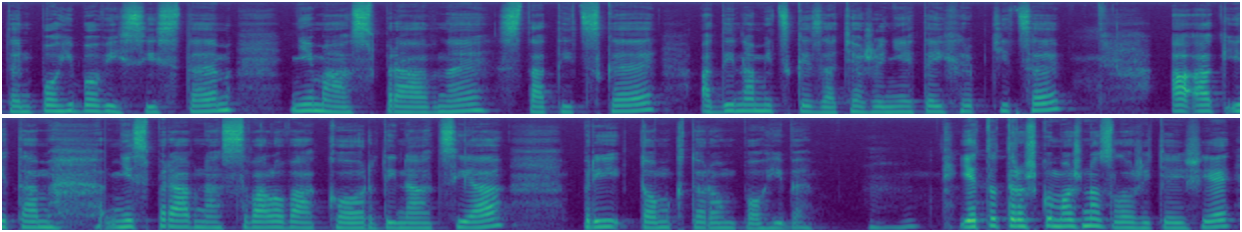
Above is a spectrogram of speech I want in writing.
ten pohybový systém nemá správne, statické a dynamické zaťaženie tej chrbtice a ak je tam nesprávna svalová koordinácia pri tom, ktorom pohybe. Mhm. Je to trošku možno zložitejšie,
